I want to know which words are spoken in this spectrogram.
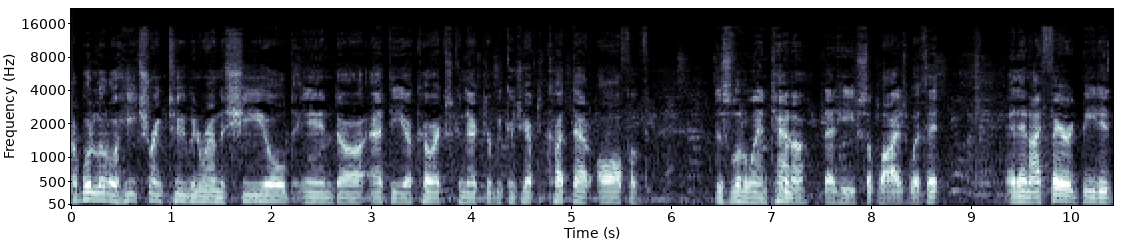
I put a little heat shrink tubing around the shield and uh, at the uh, coax connector because you have to cut that off of this little antenna that he supplies with it. And then I ferrite beaded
